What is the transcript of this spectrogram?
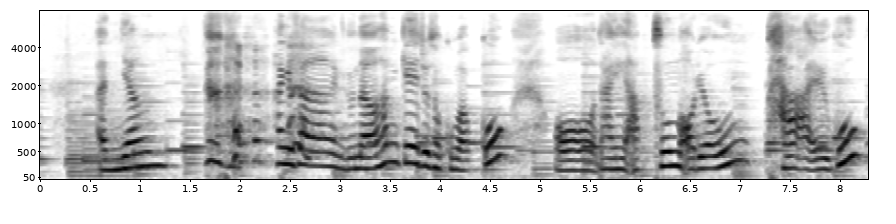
안녕. 항상 누나와 함께 해줘서 고맙고 어, 나의 아픔 어려움 다 알고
